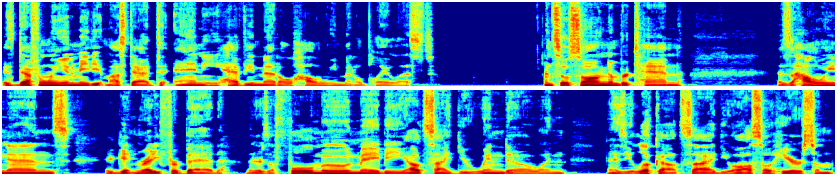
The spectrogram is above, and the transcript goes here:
it's definitely an immediate must add to any heavy metal Halloween metal playlist. And so, song number 10, as the Halloween ends, you're getting ready for bed. There's a full moon maybe outside your window, and as you look outside, you also hear some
